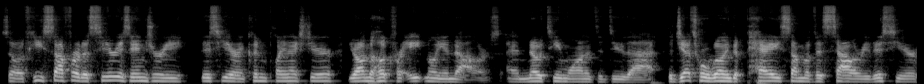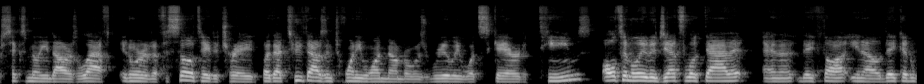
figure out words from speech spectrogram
So if he suffered a serious injury this year and couldn't play next year, you're on the hook for $8 million. And no team wanted to do that. The Jets were willing to pay some of his salary this year, $6 million left, in order to facilitate a trade. But that 2021 number was really what scared teams. Ultimately, the Jets looked at it and uh, they thought, you know, they could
